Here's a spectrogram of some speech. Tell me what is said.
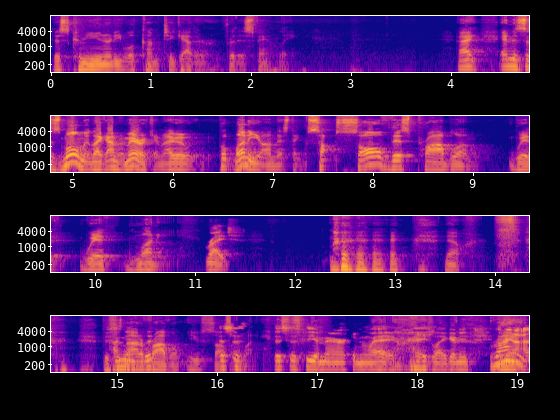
This community will come together for this family. Right? And it's this moment, like I'm American, I go put money on this thing, so- solve this problem with with money. Right. no, this is mean, not a problem. You solve This is money. this is the American way, right? Like I mean, I mean, I,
